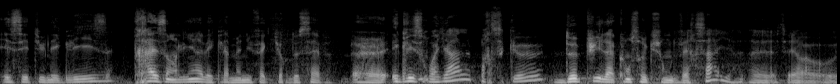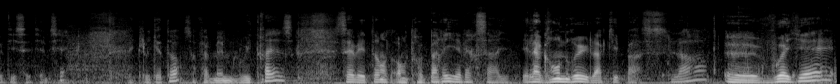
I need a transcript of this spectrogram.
et c'est une église très en lien avec la manufacture de Sèvres. Euh, église royale parce que depuis la construction de Versailles, euh, c'est-à-dire au XVIIe siècle, avec Louis XIV, enfin même Louis XIII, Sèvres est entre Paris et Versailles. Et la grande rue là qui passe là euh, voyait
